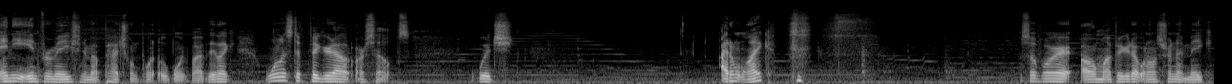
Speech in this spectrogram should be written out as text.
any information about patch 1.0.5. They like want us to figure it out ourselves, which I don't like. so far, um, I figured out what I was trying to make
